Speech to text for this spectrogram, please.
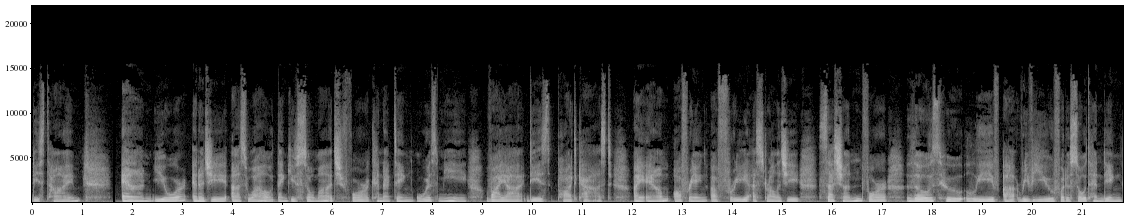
this time and your energy as well. Thank you so much for connecting with me via this podcast. I am offering a free astrology session for those who leave a review for the soul tending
